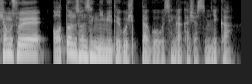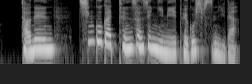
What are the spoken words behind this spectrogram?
평소에 어떤 선생님이 되고 싶다고 생각하셨습니까? 저는 친구 같은 선생님이 되고 싶습니다.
